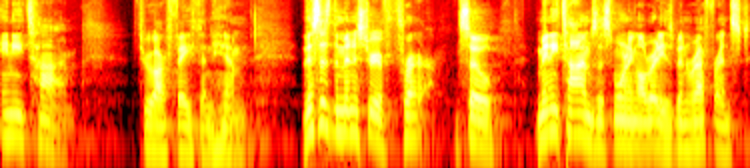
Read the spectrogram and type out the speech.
any time through our faith in him. This is the ministry of prayer. So many times this morning already has been referenced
